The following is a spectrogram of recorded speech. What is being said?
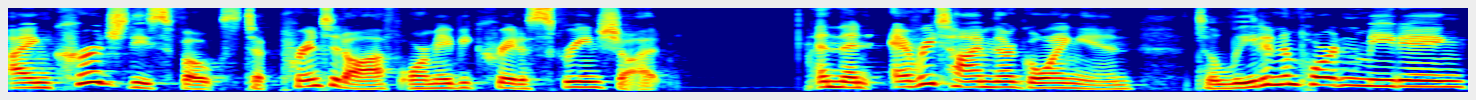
I encourage these folks to print it off or maybe create a screenshot. And then every time they're going in to lead an important meeting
